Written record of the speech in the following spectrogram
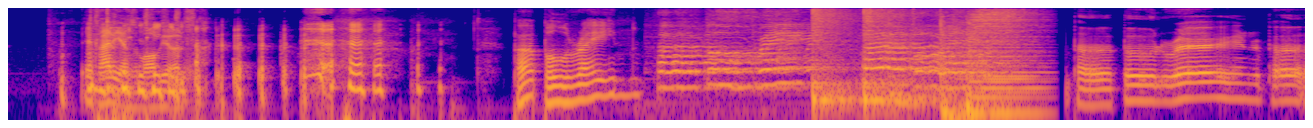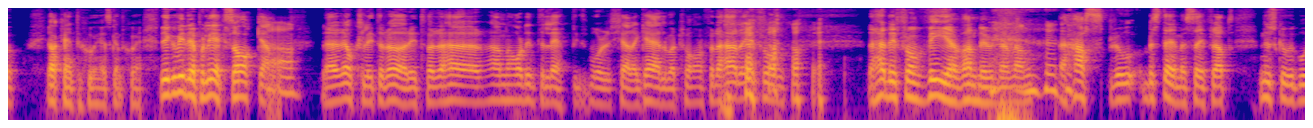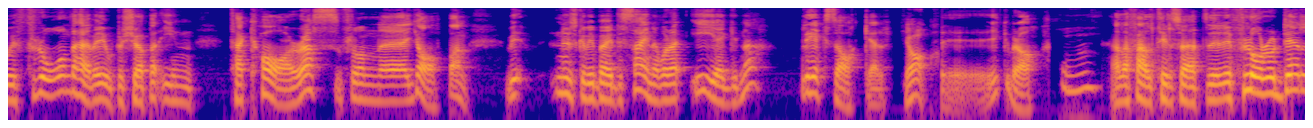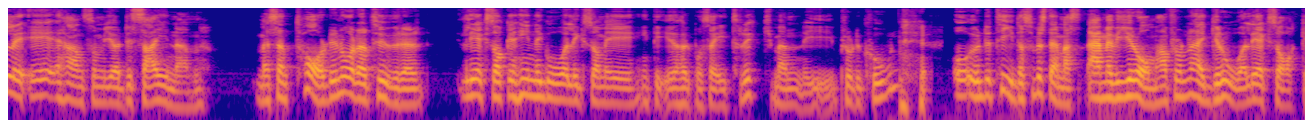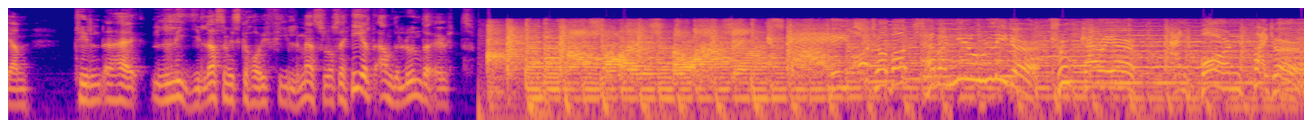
Det är färgen som avgör. Purple Rain. Purple rain, purple... Jag kan inte sjunga, jag ska inte sjunga. Vi går vidare på leksaken. Ja. Det här är också lite rörigt för det här, han har det inte lätt, vår kära Galvatron. För det här är från, det här är från vevan nu när, man, när Hasbro bestämmer sig för att nu ska vi gå ifrån det här vi har gjort och köpa in Takaras från eh, Japan. Vi, nu ska vi börja designa våra egna leksaker. Ja, Det gick bra. Mm. I alla fall till så att Florodelli är han som gör designen. Men sen tar det några turer. Leksaken hinner gå liksom i, inte jag höll på att säga i tryck, men i produktion. Och under tiden så bestämmas, nej men vi gör om han från den här gråa leksaken till den här lila som vi ska ha i filmen. Så de ser helt annorlunda ut. The Autobots have a new leader, troop carrier, and born fighter.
